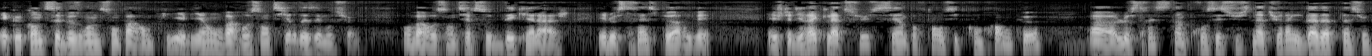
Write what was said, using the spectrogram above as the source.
et que quand ces besoins ne sont pas remplis, eh bien on va ressentir des émotions. On va ressentir ce décalage et le stress peut arriver. Et je te dirais que là-dessus, c'est important aussi de comprendre que euh, le stress c'est un processus naturel d'adaptation.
